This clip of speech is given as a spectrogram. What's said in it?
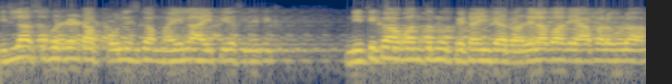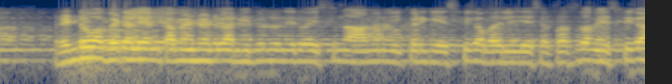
జిల్లా సూపరింటెండెంట్ ఆఫ్ పోలీస్గా మహిళా ఐపీఎస్ నీతిక నీతికా పంత్ను కేటాయించారు. ఆదిలాబాద్ యాపలు కూడా రెండవ బెటాలియన్ కమాండెంట్గా నిధులు నిర్వహిస్తున్న ఆమెను ఇక్కడికి ఎస్పీగా బదిలీ చేశారు. ప్రస్తుతం ఎస్పీగా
